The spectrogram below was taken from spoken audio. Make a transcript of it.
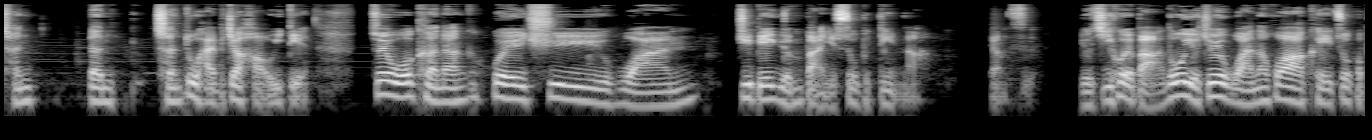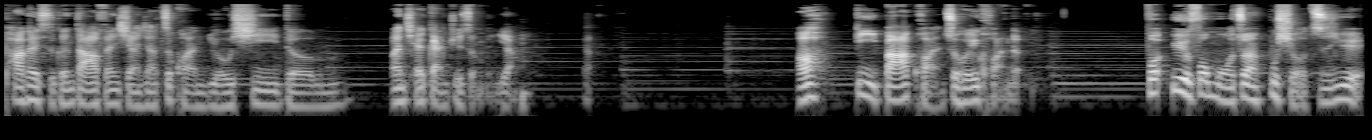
程的程度还比较好一点，所以我可能会去玩 GB 原版也说不定啦。这样子。有机会吧，如果有机会玩的话，可以做个 podcast 跟大家分享一下这款游戏的玩起来感觉怎么样。好，第八款，最后一款了，《风月风魔传：不朽之月》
